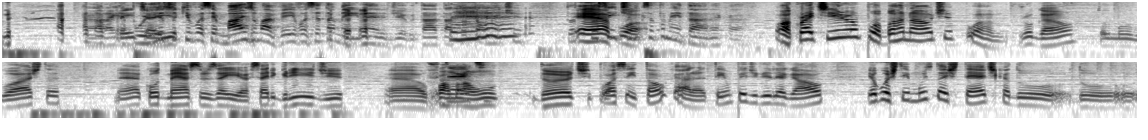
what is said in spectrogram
Caraca, é por aí. isso que você, mais uma vez, você também, né, Diego? Tá, tá totalmente. Tô, tô É, sentindo pô. que você também tá, né, cara? Ó, Criterion, pô, Burnout, porra, jogão, todo mundo gosta, né? Codemasters aí, a série Grid, é, o Fórmula Dirt. 1, Dirt, pô, assim, então, cara, tem um pedigree legal. Eu gostei muito da estética do, do,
